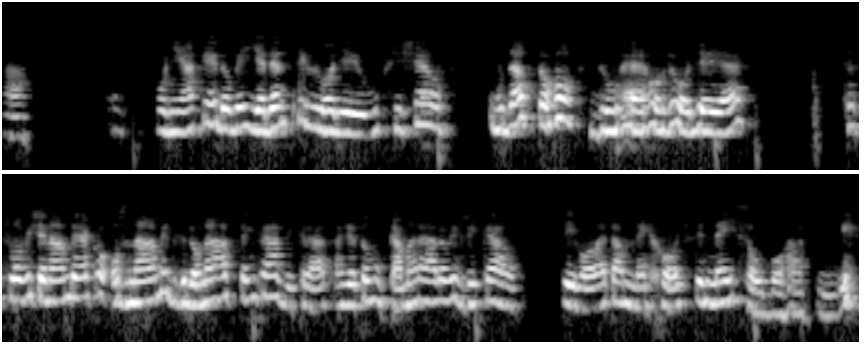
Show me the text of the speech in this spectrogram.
A po nějaké době jeden z těch zlodějů přišel udat toho druhého zloděje se slovy, že nám jde jako oznámit, kdo nás tenkrát vykrát a že tomu kamarádovi říkal, ty vole, tam nechoď, ty nejsou bohatý.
